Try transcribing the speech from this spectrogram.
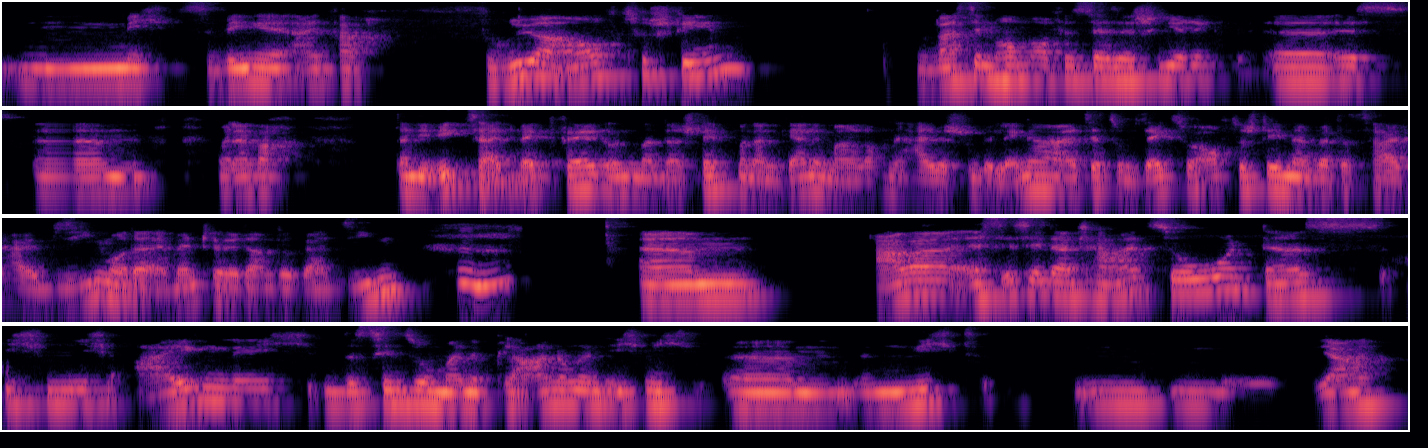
mich zwinge, einfach früher aufzustehen, was im Homeoffice sehr, sehr schwierig äh, ist, ähm, weil einfach dann die Wegzeit wegfällt und man, da schläft man dann gerne mal noch eine halbe Stunde länger, als jetzt um 6 Uhr aufzustehen, dann wird das halt halb sieben oder eventuell dann sogar sieben. Mhm. Ähm, aber es ist in der Tat so, dass ich mich eigentlich, das sind so meine Planungen, ich mich ähm, nicht ja,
